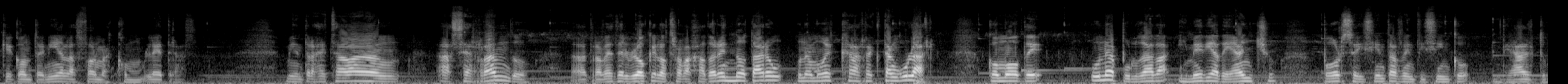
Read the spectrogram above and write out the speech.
que contenía las formas con letras. Mientras estaban aserrando a través del bloque, los trabajadores notaron una muesca rectangular, como de una pulgada y media de ancho por 625 de alto,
